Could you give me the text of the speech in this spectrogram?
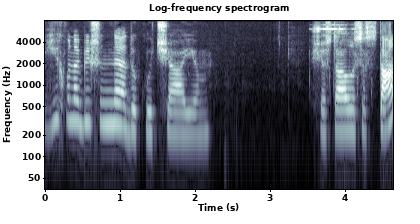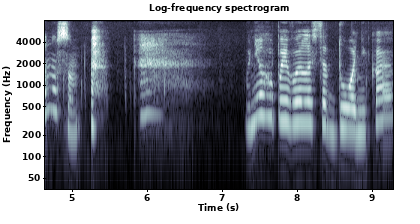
їх вона більше не докучає. Що сталося з Таносом? В нього появилася донька,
